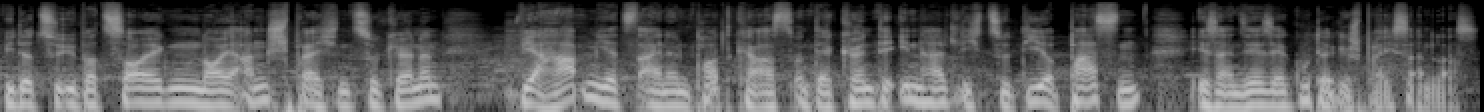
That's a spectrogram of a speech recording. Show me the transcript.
wieder zu überzeugen, neu ansprechen zu können. Wir haben jetzt einen Podcast und der könnte inhaltlich zu dir passen, ist ein sehr, sehr guter Gesprächsanlass.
